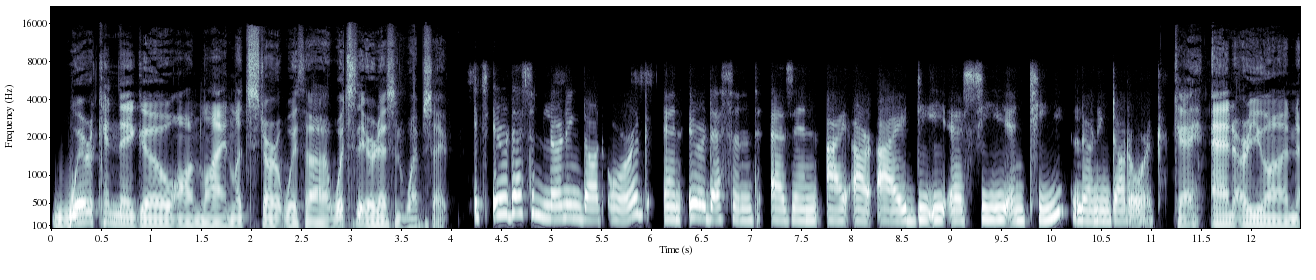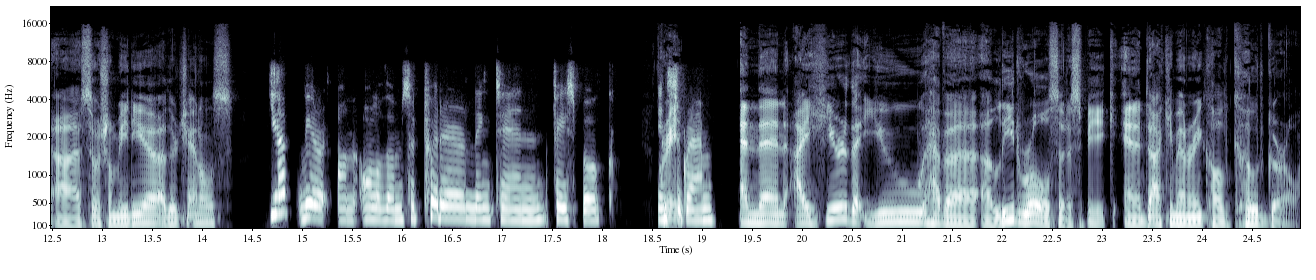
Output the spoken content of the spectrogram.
where can they go online? Let's start with uh, what's the iridescent website it's iridescentlearning.org and iridescent as in I R I D E S C E N T learning.org. Okay. And are you on uh, social media, other channels? Yep. We're on all of them. So Twitter, LinkedIn, Facebook, Great. Instagram. And then I hear that you have a, a, lead role, so to speak, in a documentary called Code Girl.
